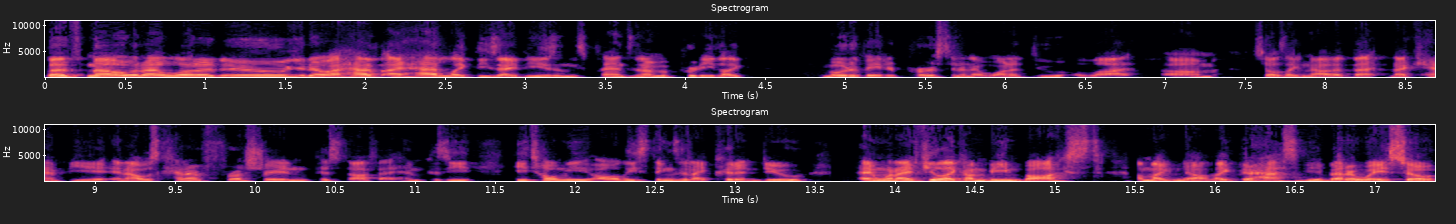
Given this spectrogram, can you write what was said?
that's not what I want to do. You know, I have I had like these ideas and these plans, and I'm a pretty like motivated person, and I want to do a lot. Um, so I was like, no, that, that that can't be it. And I was kind of frustrated and pissed off at him because he he told me all these things that I couldn't do. And when I feel like I'm being boxed, I'm like, no, like there has to be a better way. So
